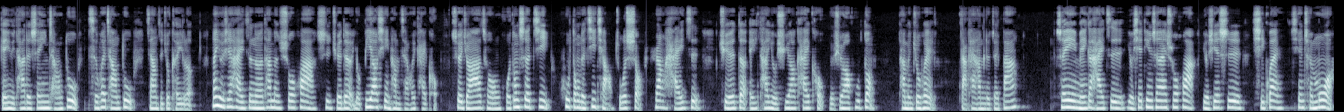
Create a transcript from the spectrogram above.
给予他的声音长度、词汇长度，这样子就可以了。那有些孩子呢，他们说话是觉得有必要性，他们才会开口，所以就要从活动设计、互动的技巧着手，让孩子觉得，诶，他有需要开口，有需要互动，他们就会打开他们的嘴巴。所以每一个孩子，有些天生爱说话，有些是习惯先沉默。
